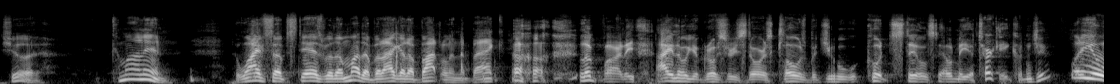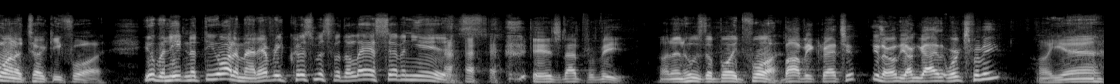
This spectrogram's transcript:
Sure. Come on in. The wife's upstairs with her mother, but I got a bottle in the back. Look, Barney, I know your grocery store is closed, but you could still sell me a turkey, couldn't you? What do you want a turkey for? You've been eating at the automat every Christmas for the last seven years. it's not for me. well, then who's the boy for? Bobby Cratchit, you know, the young guy that works for me. Oh, yeah?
